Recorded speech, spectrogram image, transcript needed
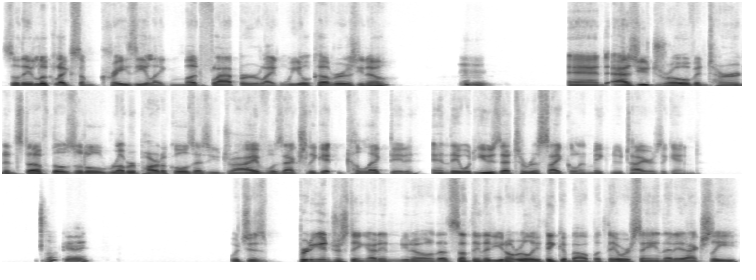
So they look like some crazy like mud flap or like wheel covers, you know? Mm-hmm. And as you drove and turned and stuff, those little rubber particles as you drive was actually getting collected, and they would use that to recycle and make new tires again. Okay. Which is pretty interesting. I didn't, you know, that's something that you don't really think about, but they were saying that it actually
